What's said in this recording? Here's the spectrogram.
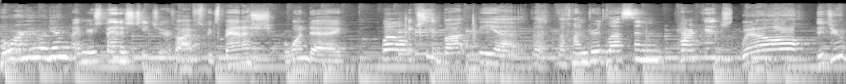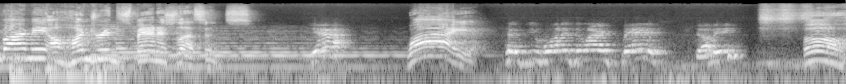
Who are you again? I'm your Spanish teacher. So I have to speak Spanish for one day. Well, I actually bought the uh, the, the hundred lesson package. Will, did you buy me a hundred Spanish lessons? Yeah, Why? because you wanted to learn Spanish, dummy. Oh,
